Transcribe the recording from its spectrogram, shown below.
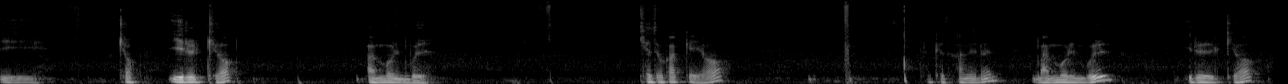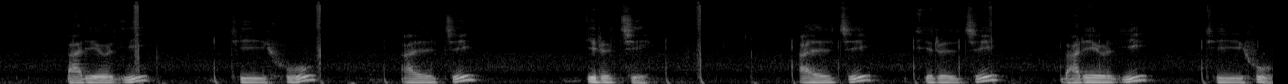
이격 이를격 만물물. 계속할게요. 자, 계속하면은 만물물 이를격 마리을이 뒤후 알지 이를지. 알지 이를지 마리을이 뒤후.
